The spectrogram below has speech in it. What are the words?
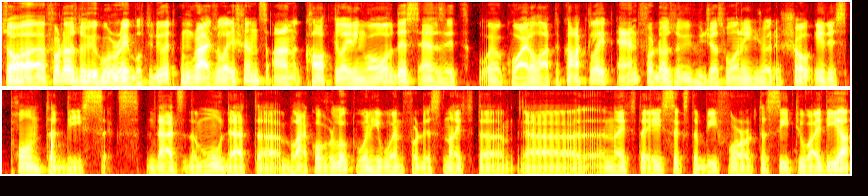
So uh, for those of you who were able to do it, congratulations on calculating all of this as it's uh, quite a lot to calculate. And for those of you who just want to enjoy the show, it is pawn to d6. That's the move that uh, Black overlooked when he went for this knight to, uh, knight to a6 to b4 to c2 idea.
